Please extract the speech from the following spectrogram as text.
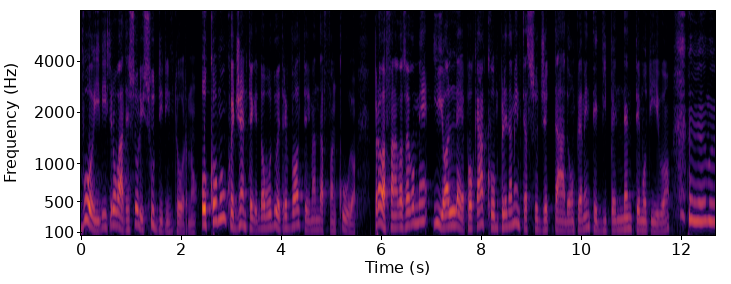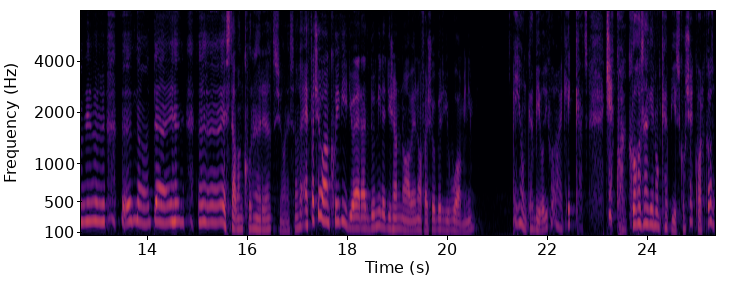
voi vi trovate solo i sudditi intorno o comunque gente che dopo due o tre volte vi manda a fanculo. Prova a fare una cosa con me, io all'epoca completamente assoggettato, completamente dipendente emotivo, no dai, e stavo ancora in relazione, e facevo anche i video, era il 2019, no, facevo per gli uomini. E io non capivo, dico, ma che cazzo, c'è qualcosa che non capisco, c'è qualcosa.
